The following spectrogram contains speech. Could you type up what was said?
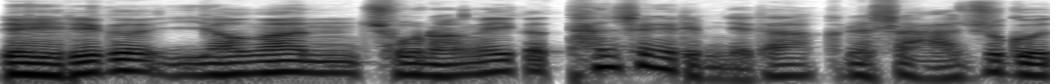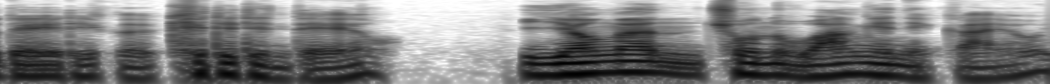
내일이 그 영안 존왕의 그 탄생일입니다. 그래서 아주 그 내일이 그 길일인데요. 이 영안 존 왕이니까요.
